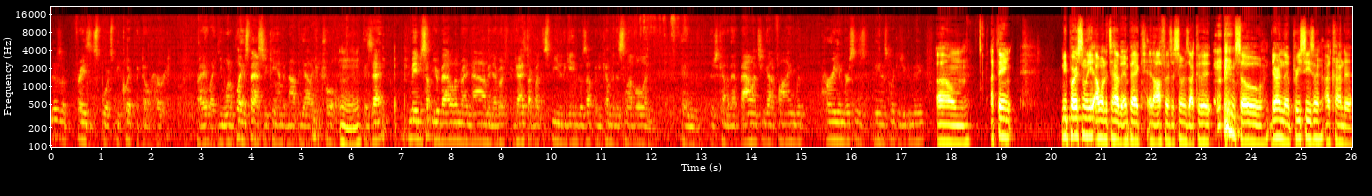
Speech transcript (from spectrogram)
There's a phrase in sports, be quick but don't hurry, right? Like you want to play as fast as you can but not be out of control. Mhm. Is that maybe something you're battling right now? I mean, everybody, guys talk about the speed of the game goes up when you come to this level and, and there's kind of that balance you got to find with hurrying versus being as quick as you can be. Um, I think me personally, I wanted to have an impact in the offense as soon as I could. so during the preseason, I kind of,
